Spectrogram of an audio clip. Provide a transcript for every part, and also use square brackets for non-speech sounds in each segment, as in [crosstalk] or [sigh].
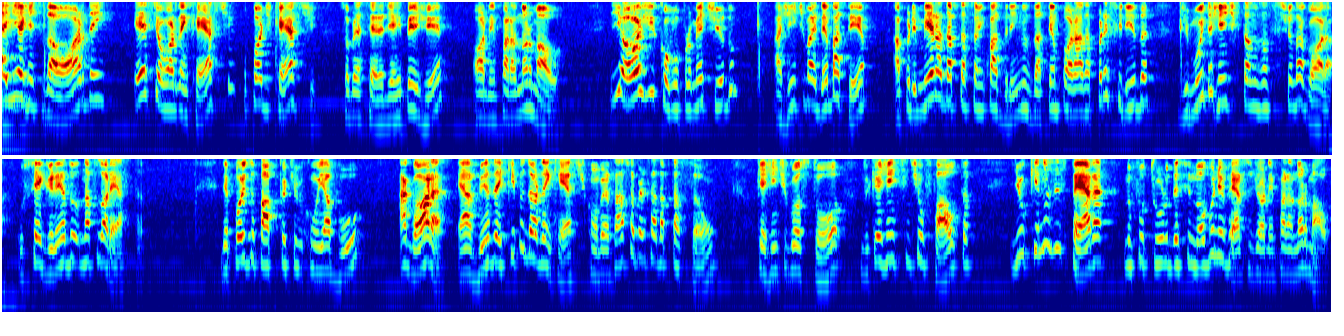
aí, agentes da Ordem, esse é o Ordemcast, o podcast sobre a série de RPG Ordem Paranormal. E hoje, como prometido, a gente vai debater a primeira adaptação em quadrinhos da temporada preferida de muita gente que está nos assistindo agora, O Segredo na Floresta. Depois do papo que eu tive com o Yabu, agora é a vez da equipe do Ordemcast conversar sobre essa adaptação, o que a gente gostou, do que a gente sentiu falta e o que nos espera no futuro desse novo universo de Ordem Paranormal.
